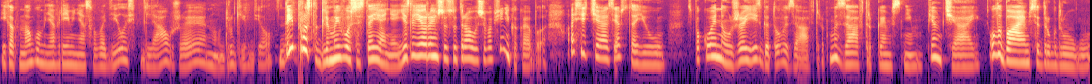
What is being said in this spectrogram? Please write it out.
И как много у меня времени освободилось для уже ну, других дел. Да и просто для моего состояния. Если я раньше с утра уже вообще никакая была, а сейчас я встаю, спокойно уже есть готовый завтрак. Мы завтракаем с ним, пьем чай, улыбаемся друг другу.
